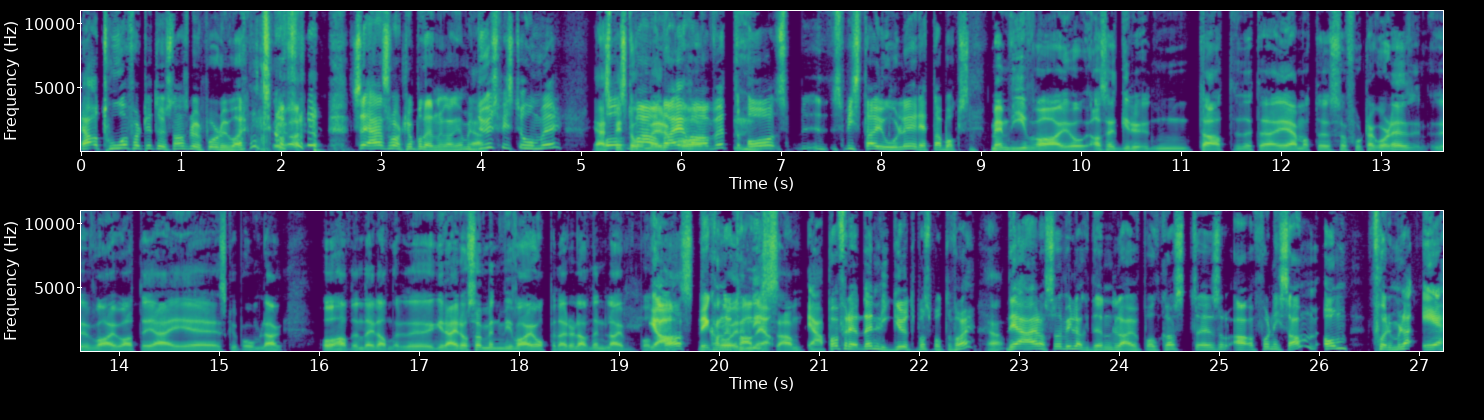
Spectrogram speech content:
Ja, og 42 000 av oss lurte på hvor du var. så jeg svarte jo på det noen ganger. Men du spiste hummer, Jeg spiste og bada i og- havet, og sp- spiste aioli rett av boksen. Men vi var jo Altså, grunnen til at dette jeg måtte så fort av gårde, var jo at jeg eh, skulle på omlag. Og hadde en del andre eh, greier også, men vi var jo oppe der og lagde en Ja, livepodkast jo for ta det. Nissan. Ja, på fredag. Den ligger ute på Spotify. Ja. Det er altså, Vi lagde en livepodkast eh, ah, for Nissan om Formula E.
